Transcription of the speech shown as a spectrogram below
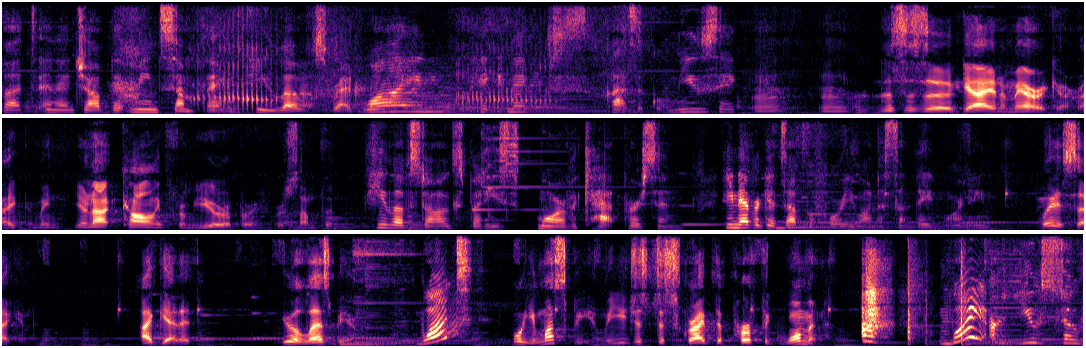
but in a job that means something. He loves red wine, picnics, classical music. Mm, mm. This is a guy in America, right? I mean, you're not calling from Europe or, or something. He loves dogs, but he's more of a cat person. He never gets up before you on a Sunday morning. Wait a second. I get it. You're a lesbian. What? Well, you must be. I mean, you just described the perfect woman. Why are you so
